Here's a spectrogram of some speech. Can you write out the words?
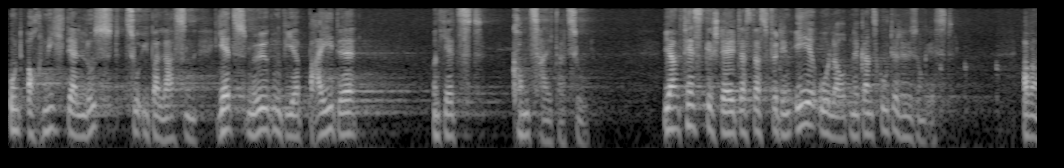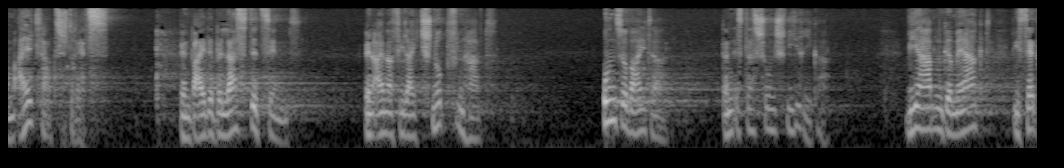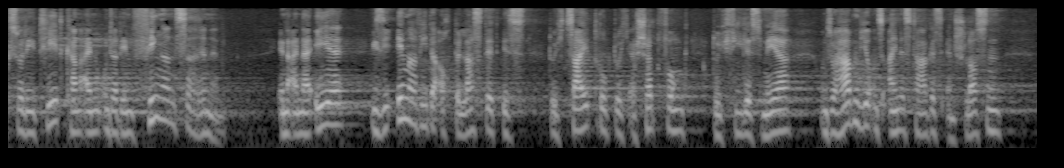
und auch nicht der Lust zu überlassen. Jetzt mögen wir beide und jetzt kommt's halt dazu. Wir haben festgestellt, dass das für den Eheurlaub eine ganz gute Lösung ist. Aber im Alltagsstress wenn beide belastet sind, wenn einer vielleicht Schnupfen hat und so weiter, dann ist das schon schwieriger. Wir haben gemerkt, die Sexualität kann einem unter den Fingern zerrinnen. In einer Ehe, wie sie immer wieder auch belastet ist durch Zeitdruck, durch Erschöpfung, durch vieles mehr. Und so haben wir uns eines Tages entschlossen,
